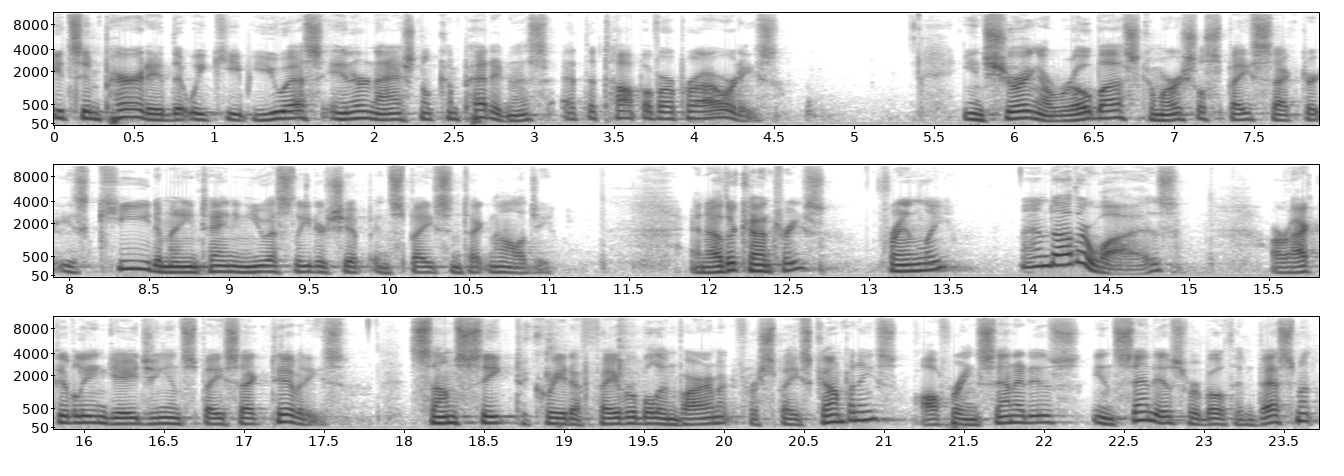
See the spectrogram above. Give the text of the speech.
it's imperative that we keep U.S. international competitiveness at the top of our priorities. Ensuring a robust commercial space sector is key to maintaining U.S. leadership in space and technology. And other countries, friendly and otherwise, are actively engaging in space activities. Some seek to create a favorable environment for space companies, offering incentives, incentives for both investment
